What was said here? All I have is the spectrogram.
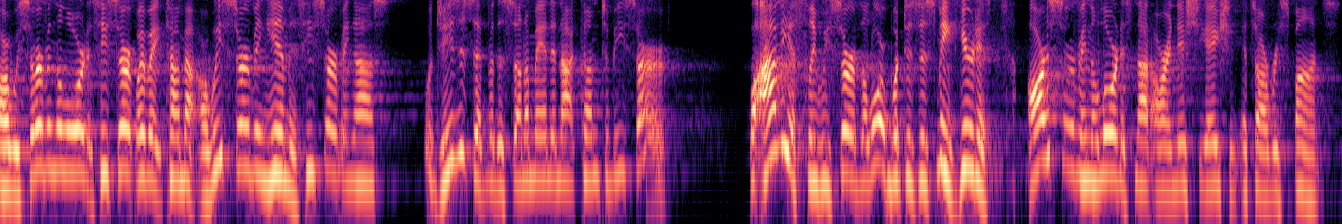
Are we serving the Lord? Is he serving? Wait, wait, time out. Are we serving him? Is he serving us? Well, Jesus said, For the Son of Man did not come to be served. Well, obviously, we serve the Lord. What does this mean? Here it is. Our serving the Lord is not our initiation, it's our response.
